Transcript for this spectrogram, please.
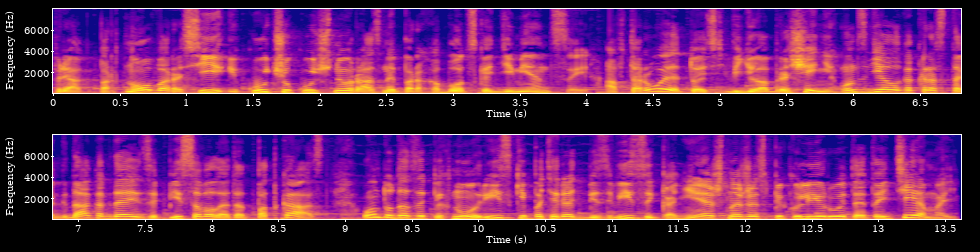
впряг Портнова, России и кучу-кучную разной парохоботской деменции. А второе, то есть видеообращение, он сделал как раз тогда, когда я записывал этот подкаст. Он туда запихнул риски потерять безвиз и, конечно же, спекулирует этой темой.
